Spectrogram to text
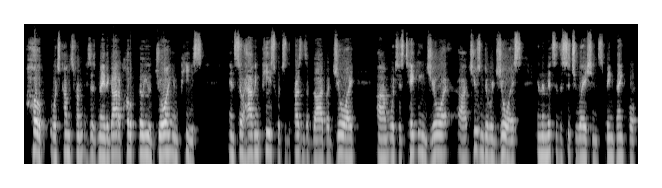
hope, which comes from, it says, may the God of hope fill you with joy and peace. And so having peace, which is the presence of God, but joy, um, which is taking joy, uh, choosing to rejoice in the midst of the situations, being thankful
